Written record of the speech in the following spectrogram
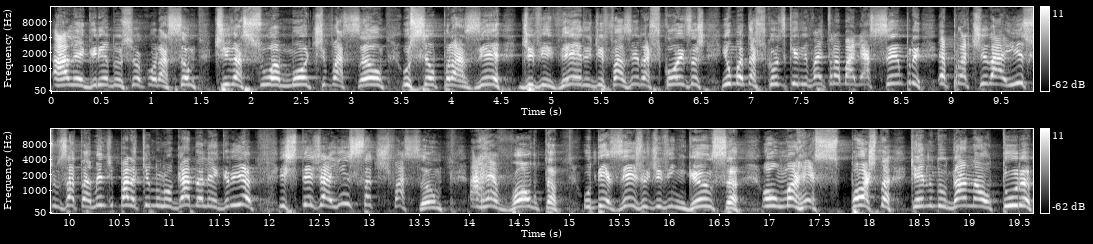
a alegria do seu coração, tira a sua motivação, o seu prazer de viver e de fazer as coisas, e uma das coisas que ele vai trabalhar sempre é para tirar isso, exatamente para que no lugar da alegria esteja a insatisfação, a revolta, o desejo de vingança, ou uma resposta querendo dar na altura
